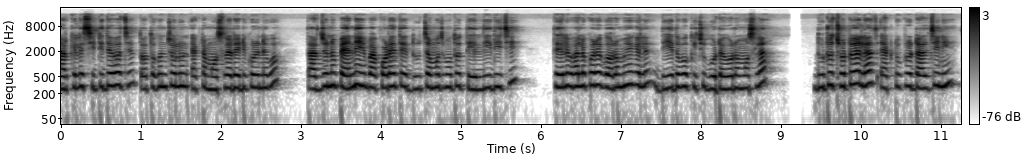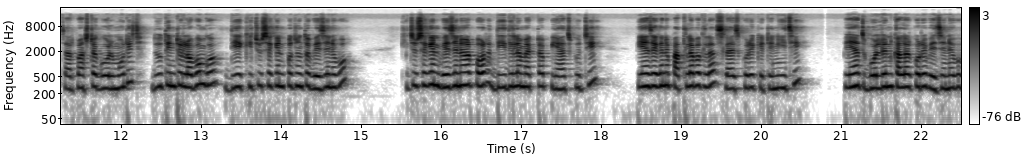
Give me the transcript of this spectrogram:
নারকেলের সিটি দেওয়া হচ্ছে, ততক্ষণ চলুন একটা মশলা রেডি করে নেব। তার জন্য প্যানে বা কড়াইতে দু চামচ মতো তেল দিয়ে দিয়েছি। তেল ভালো করে গরম হয়ে গেলে দিয়ে দেবো কিছু গোটা গরম মশলা। দুটো ছোটো এলাচ, এক টুকরো ডালচিনি, চার পাঁচটা গোলমরিচ, দু তিনটে লবঙ্গ দিয়ে কিছু সেকেন্ড পর্যন্ত ভেজে নেব। কিছু সেকেন্ড ভেজে নেওয়ার পর দিয়ে দিলাম একটা পেঁয়াজ কুচি। পেঁয়াজ এখানে পাতলা পাতলা স্লাইস করে কেটে নিয়েছি। পেঁয়াজ গোল্ডেন কালার করে ভেজে নেব।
